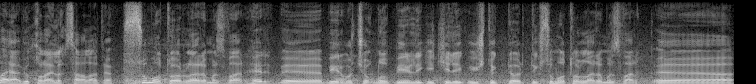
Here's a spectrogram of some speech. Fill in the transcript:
bayağı bir kolaylık sağladı. Su motorlarımız var. Her e, bir buçukluk, birlik, ikilik, üçlük, dörtlük su motorlarımız var. E,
